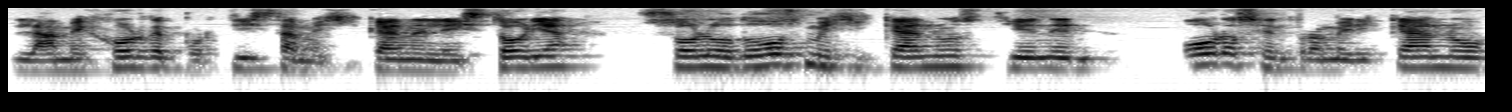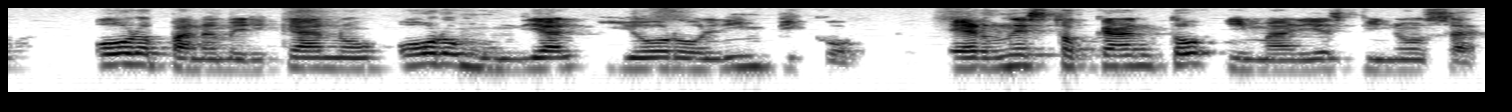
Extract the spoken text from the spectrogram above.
la mejor deportista mexicana en la historia. Solo dos mexicanos tienen oro centroamericano, oro panamericano, oro mundial y oro olímpico. Ernesto Canto y María Espinosa.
